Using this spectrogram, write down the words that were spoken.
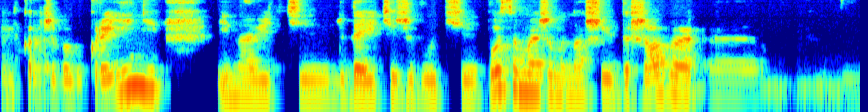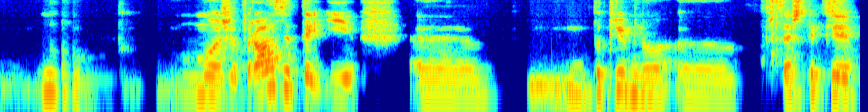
яка живе в Україні, і навіть людей, які живуть поза межами нашої держави, е, ну, може вразити, і е, потрібно е, все ж таки е,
